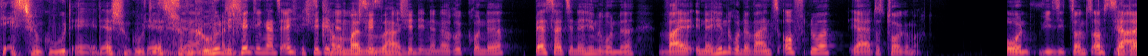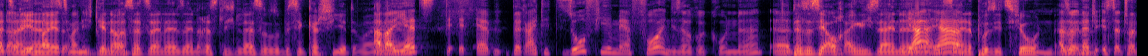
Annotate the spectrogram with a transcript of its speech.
Der ist schon gut, ey. Der ist schon gut. Der ist schon Jahr. gut. Und ich finde ihn ganz ehrlich, ich finde kann ihn, man mal ich so find, sagen. ich find ihn in der Rückrunde besser als in der Hinrunde, weil in der Hinrunde waren es oft nur, ja, er hat das Tor gemacht. Und wie sieht's sonst aus? Es Ja, hat halt da seine, reden wir jetzt mal nicht Genau, drüber. es hat seine, seine restlichen Leistungen so ein bisschen kaschiert immer. Aber ja, ja. jetzt, er bereitet so viel mehr vor in dieser Rückrunde. Äh, Das ist ja auch eigentlich seine, Ja, ja. seine Position. also Äh, natürlich ist das toll-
